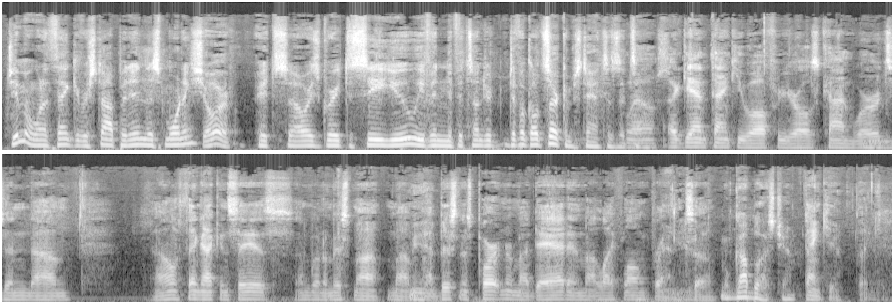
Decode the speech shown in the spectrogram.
Jim, I want to thank you for stopping in this morning. Sure. It's always great to see you, even if it's under difficult circumstances at Well, times. again, thank you all for your all's kind words, and um, the only thing I can say is I'm going to miss my, my, my business partner, my dad, and my lifelong friend. So, Well, God bless, Jim. thank you. Thank you.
